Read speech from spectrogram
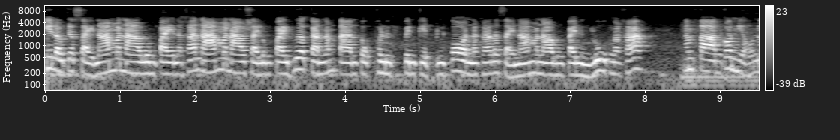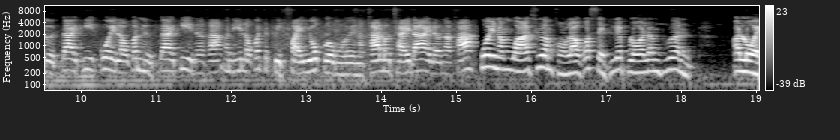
นี่เราจะใส่น้ำมะนาวลงไปนะคะ น้ำมะนาวใส่ลงไปเพื่อกันน้ำตาลตกผลึกเป็นเกล็ดเป็นก้อนนะคะ เราใส่น้ำมะนาวลงไปหนึ่งลูกนะคะ น้ำตาลก็เหนียวหนืดได้ที่กล้วยเราก็หนืดได้ที่นะคะ คราวนี้เราก็จะปิดไฟยกลงเลยนะคะ เราใช้ได้แล้วนะคะ กล้วยน้ำว้าเชื่อมของเราก็เสร็จเรียบร้อยแล้วเพื่อนอร่อย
